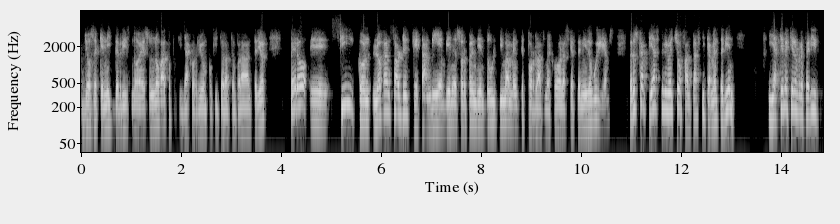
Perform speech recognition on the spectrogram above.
yo sé que Nick DeVries no es un novato porque ya corrió un poquito la temporada anterior, pero eh, sí con Logan Sargent, que también viene sorprendiendo últimamente por las mejoras que ha tenido Williams, pero Oscar Piastri lo ha hecho fantásticamente bien. ¿Y a qué me quiero referir?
